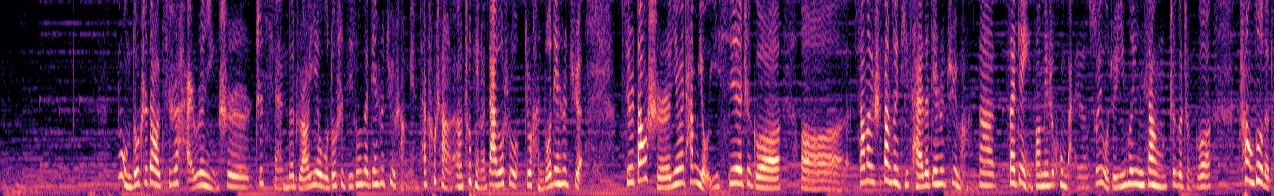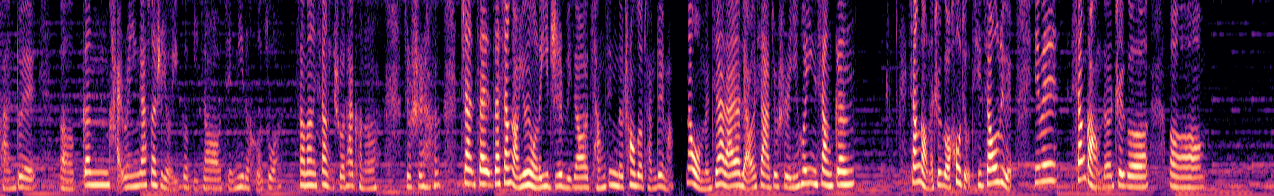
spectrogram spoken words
因为我们都知道，其实海润影视之前的主要业务都是集中在电视剧上面，它出产呃出品了大多数就是很多电视剧。其实当时，因为他们有一些这个呃，相当于是犯罪题材的电视剧嘛，那在电影方面是空白的，所以我觉得银河印象这个整个创作的团队，呃，跟海润应该算是有一个比较紧密的合作。相当于像你说，他可能就是 站在在香港拥有了一支比较强劲的创作团队嘛。那我们接下来来聊一下，就是银河印象跟香港的这个后九期焦虑，因为香港的这个呃。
